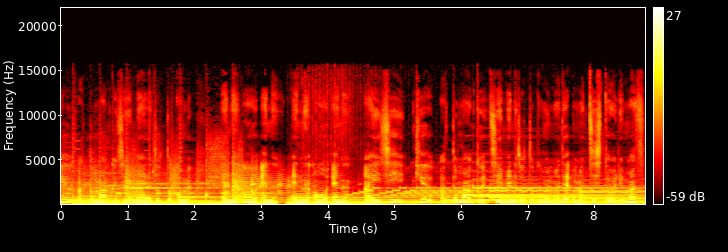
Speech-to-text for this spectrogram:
nonigq.gmail.com nonnigq.gmail.com までお待ちしております。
